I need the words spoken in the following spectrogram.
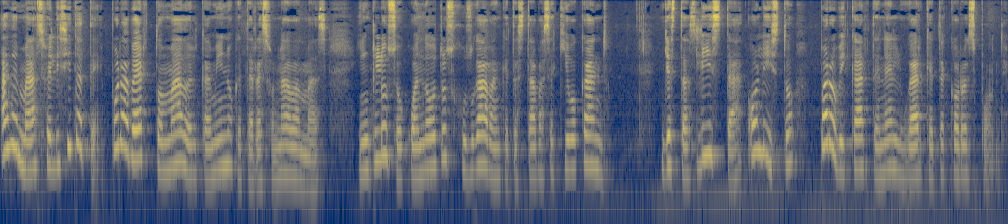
Además, felicítate por haber tomado el camino que te resonaba más, incluso cuando otros juzgaban que te estabas equivocando. Ya estás lista o listo para ubicarte en el lugar que te corresponde.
